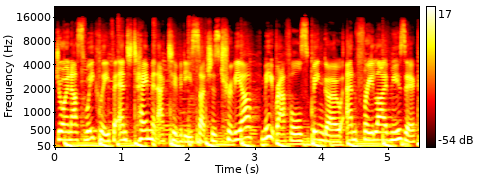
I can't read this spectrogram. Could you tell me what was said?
Join us weekly for entertainment activities such as trivia, meat raffles, bingo, and free live music,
